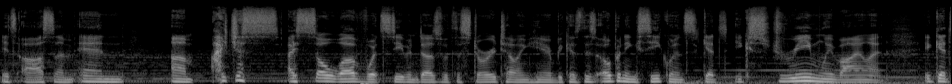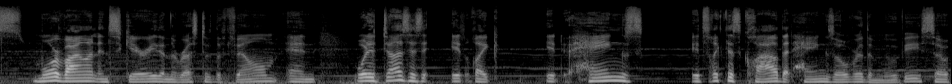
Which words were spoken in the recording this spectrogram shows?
it's awesome and um, I just I so love what Stephen does with the storytelling here because this opening sequence gets extremely violent. It gets more violent and scary than the rest of the film, and what it does is it, it like it hangs. It's like this cloud that hangs over the movie, so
